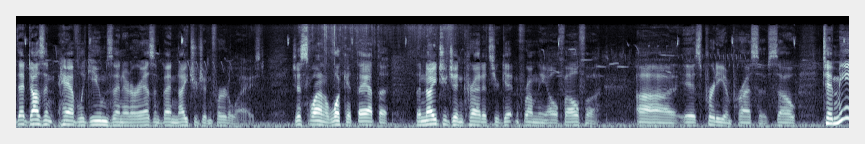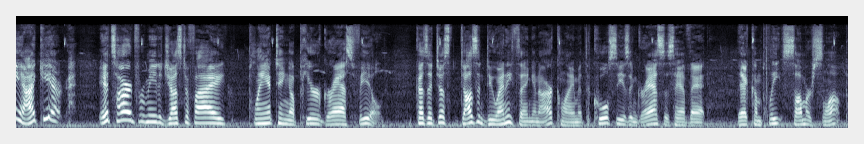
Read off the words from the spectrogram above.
that doesn't have legumes in it or hasn't been nitrogen fertilized. Just want to look at that. The, the nitrogen credits you're getting from the alfalfa uh, is pretty impressive. So to me, I can't, it's hard for me to justify planting a pure grass field because it just doesn't do anything in our climate. The cool season grasses have that that complete summer slump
